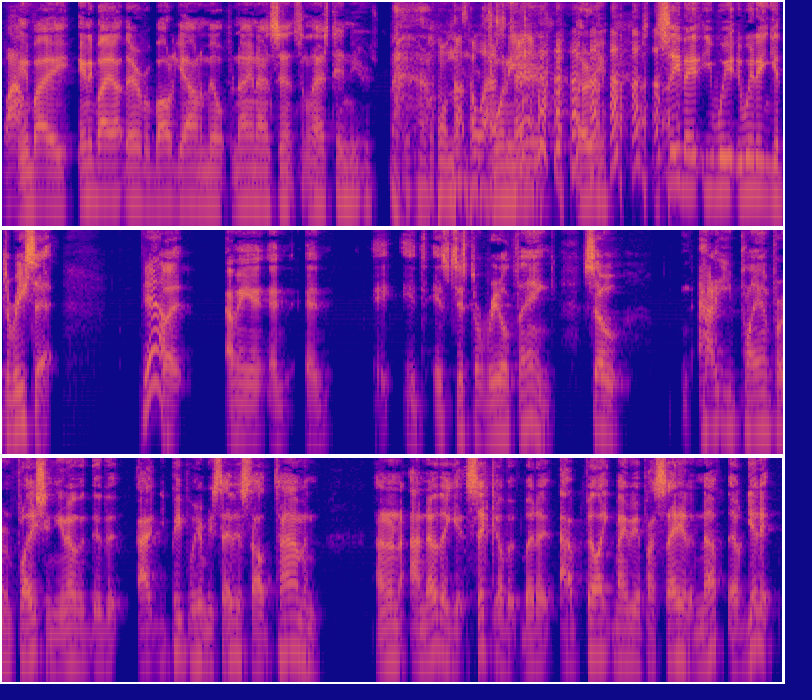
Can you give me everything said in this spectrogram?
Wow. Anybody anybody out there ever bought a gallon of milk for ninety nine cents in the last ten years, well, not the last twenty 10. years, thirty? See, they, we we didn't get the reset, Yeah. but I mean, and and it, it, it's just a real thing. So, how do you plan for inflation? You know, the, the, I, people hear me say this all the time, and I don't. I know they get sick of it, but it, I feel like maybe if I say it enough, they'll get it.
